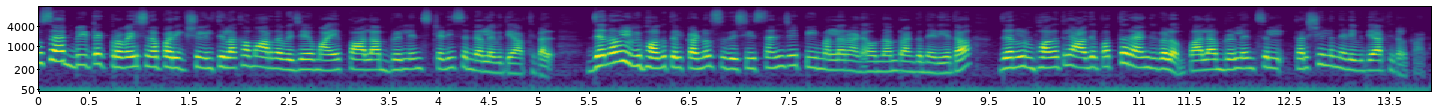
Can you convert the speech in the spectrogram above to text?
CUSAT BTech പ്രവേശന പരീക്ഷയിൽ തിളക്കമാർന്ന വിജയമായി പാല ബ്രില്യൻ സ്റ്റഡി സെന്ററിലെ വിദ്യാർത്ഥികൾ. ജനറൽ വിഭാഗത്തിൽ കണ്ണൂർ സ്വദേശി സഞ്ജയ് പി. മല്ലറാണ് ഒന്നാം റാങ്ക് നേടിയത്. ജനറൽ വിഭാഗത്തിലെ ആദ്യ പത്ത് റാങ്കുകളും പാല ബ്രില്യൻസിൽ പരിശീലനം നേടിയ വിദ്യാർത്ഥികൾക്കാണ്.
